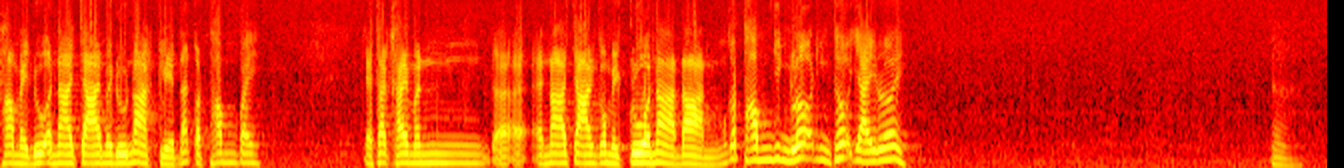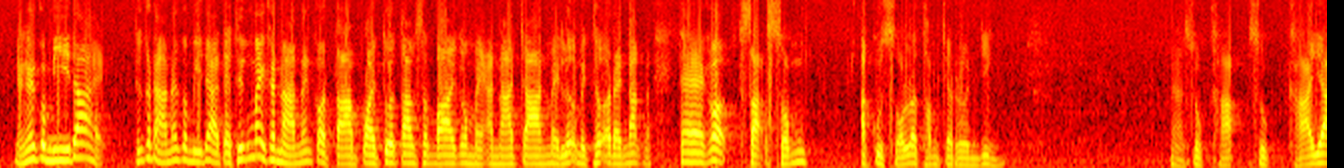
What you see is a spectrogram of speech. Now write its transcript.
ถ้าไม่ดูอนาจารไม่ดูน่าเกลียดนักก็ทำไป แต่ถ้าใครมันอนาจารก็ไม่กลัวหน้าด้าน มันก็ทำยิ่งเลอะยิ่งเทอะใหญ่เลยอย่างนั้นก็มีได้ ถึงขนาดนั้นก็มีได้ แต่ถึงไม่ขนาดนั้นก็ตามปล่อยตัวตามสบายก็ไม่อนาจารไม่เลอะไม่เทอะอะไรนัก แต่ก็สะสมอกุศลธรรมเจริญยิ่งสุขะสุขายะ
